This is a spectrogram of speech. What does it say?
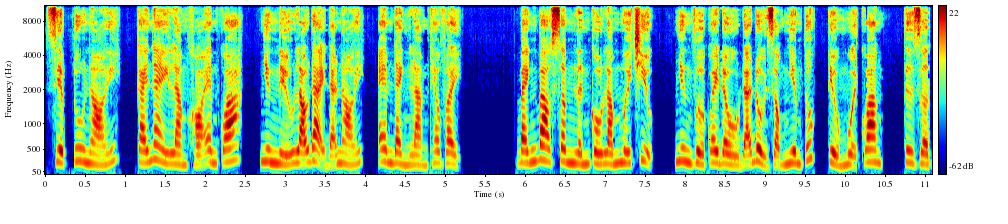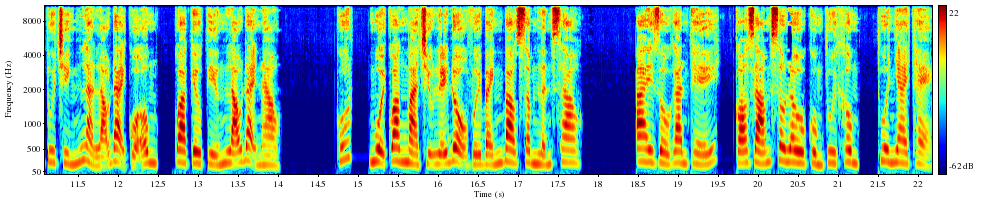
Diệp Tu nói, cái này làm khó em quá, nhưng nếu lão đại đã nói, em đành làm theo vậy. Bánh bao xâm lấn cố lắm mới chịu, nhưng vừa quay đầu đã đổi giọng nghiêm túc, tiểu muội quang, từ giờ tôi chính là lão đại của ông, qua kêu tiếng lão đại nào. Muội quang mà chịu lễ độ với bánh bao xâm lấn sao? Ai dồ gan thế, có dám solo cùng tôi không, thua nhai thẻ.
